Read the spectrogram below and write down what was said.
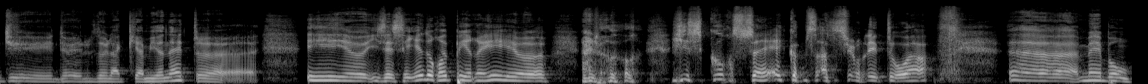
du de, de, la camionnette euh, et euh, ils essayaient de repérer. Euh, alors ils se coursaient comme ça sur les toits. mais bon,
